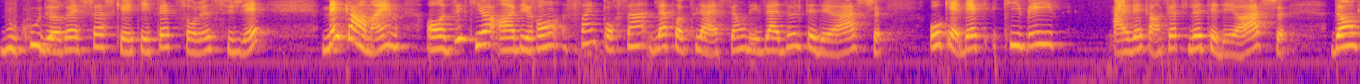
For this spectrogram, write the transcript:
beaucoup de recherches qui ont été faites sur le sujet. Mais quand même, on dit qu'il y a environ 5% de la population des adultes TDAH au Québec qui vivent avec en fait le TDAH. Donc,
